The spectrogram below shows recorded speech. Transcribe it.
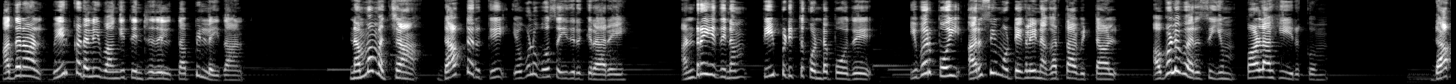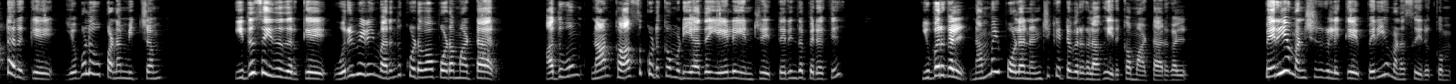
அதனால் வேர்க்கடலை வாங்கி தின்றதில் தப்பில்லைதான். நம்ம மச்சான் டாக்டருக்கு எவ்வளவோ செய்திருக்கிறாரே. அன்றைய தினம் தீப்பிடித்துக் கொண்ட போது இவர் போய் அரிசி மூட்டைகளை நகர்த்தாவிட்டால் அவ்வளவு அரிசியும் பாழாகி இருக்கும். டாக்டருக்கு எவ்வளவு பணம் மிச்சம்? இது செய்ததற்கு ஒருவேளை மருந்து கூடவா போட மாட்டார் அதுவும் நான் காசு கொடுக்க முடியாத ஏழை என்று தெரிந்த பிறகு? இவர்கள் நம்மை போல நன்றி கெட்டவர்களாக இருக்க மாட்டார்கள். பெரிய மனுஷர்களுக்கு பெரிய மனசு இருக்கும்.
